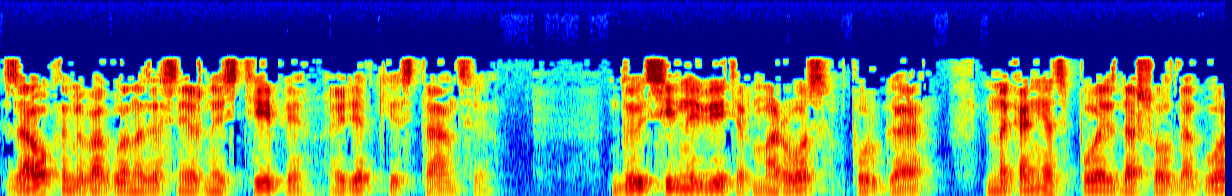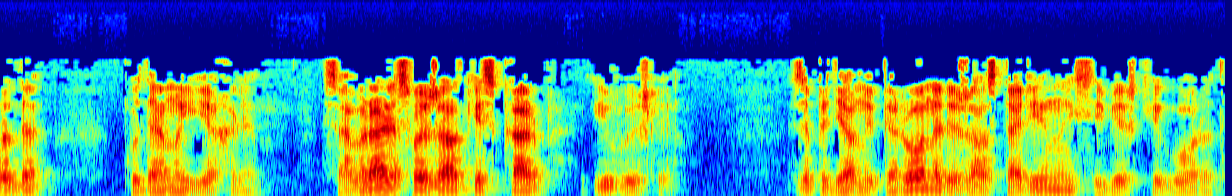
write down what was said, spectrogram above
За окнами вагона заснеженные степи, редкие станции. Дует сильный ветер, мороз, пурга. Наконец поезд дошел до города, куда мы ехали. Собрали свой жалкий скарб и вышли. За пределами перрона лежал старинный сибирский город,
